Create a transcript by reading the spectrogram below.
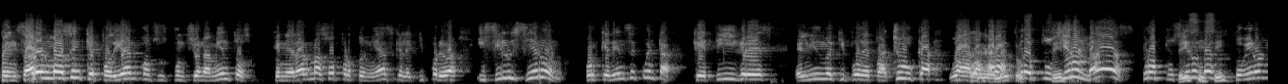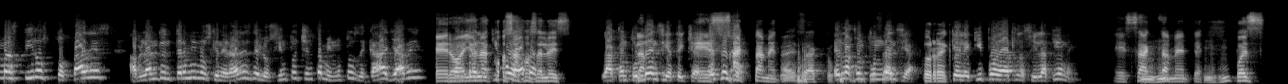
pensaron más en que podían con sus funcionamientos generar más oportunidades que el equipo rival. Y sí lo hicieron, porque dense cuenta que Tigres, el mismo equipo de Pachuca, Guadalajara, propusieron más, propusieron más, tuvieron más tiros totales, hablando en términos generales de los 180 minutos de cada llave. Pero hay una cosa, José Luis. La contundencia, Ticha. Exactamente. Es, es la contundencia. Correcto. Que el equipo de Atlas sí la tiene. Exactamente. Pues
